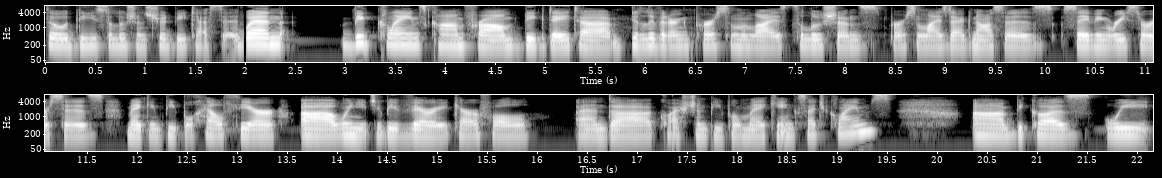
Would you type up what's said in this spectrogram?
So these solutions should be tested. When big claims come from big data delivering personalized solutions, personalized diagnosis, saving resources, making people healthier. Uh, we need to be very careful and uh, question people making such claims uh, because we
